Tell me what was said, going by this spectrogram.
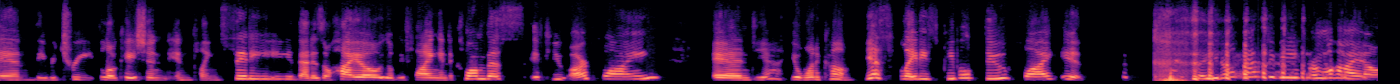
and the retreat location in Plain City. That is Ohio. You'll be flying into Columbus if you are flying. And yeah, you'll want to come. Yes, ladies, people do fly in. so you don't have to be from Ohio.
